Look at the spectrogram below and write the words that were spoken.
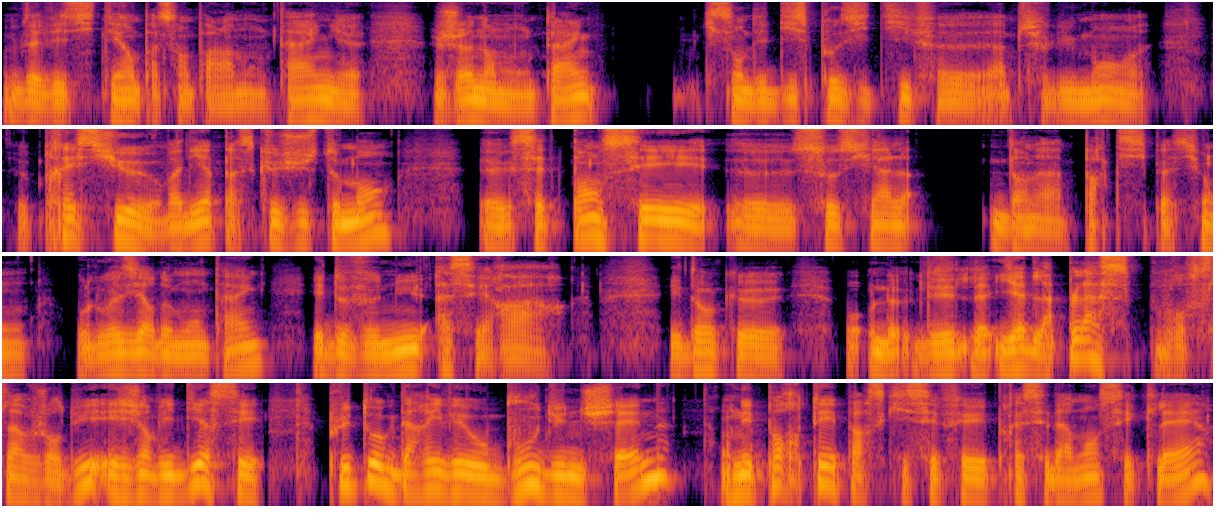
Vous avez cité en passant par la montagne, Jeunes en montagne, qui sont des dispositifs euh, absolument euh, précieux, on va dire, parce que justement, euh, cette pensée sociale dans la participation aux loisirs de montagne est devenue assez rare. Et donc, euh, il y a de la place pour cela aujourd'hui. Et j'ai envie de dire, c'est plutôt que d'arriver au bout d'une chaîne, on est porté par ce qui s'est fait précédemment, c'est clair.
